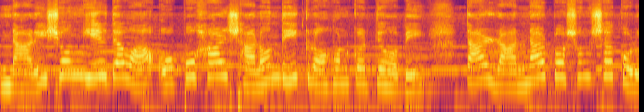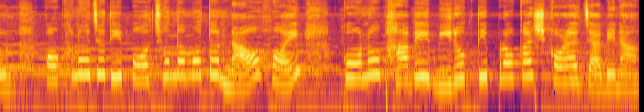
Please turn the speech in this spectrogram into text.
নারী সঙ্গীর দেওয়া উপহার সানন্দে গ্রহণ করতে হবে। তার রান্নার প্রশংসা করুন। কখনো যদি পছন্দ মতো নাও হয়, কোনোভাবে বিরক্তি প্রকাশ করা যাবে না।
